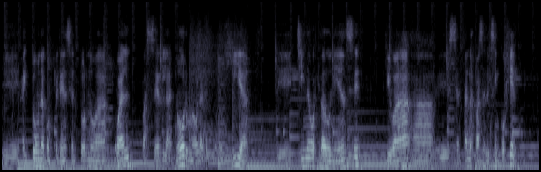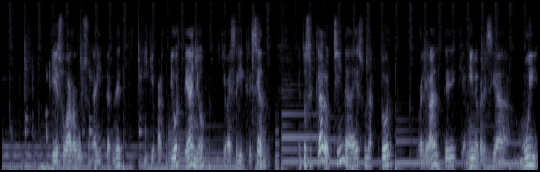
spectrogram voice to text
Eh, hay toda una competencia en torno a cuál va a ser la norma o la tecnología eh, china o estadounidense que va a sentar las bases del 5G. Y eso va a revolucionar Internet y que partió este año que va a seguir creciendo. Entonces, claro, China es un actor relevante que a mí me parecía muy,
